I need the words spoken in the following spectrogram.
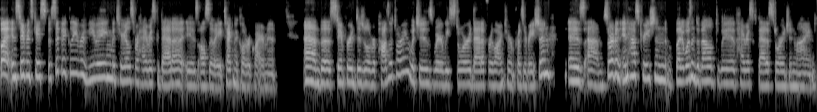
but in Stanford's case specifically, reviewing materials for high-risk data is also a technical requirement. Um, the Stanford Digital Repository, which is where we store data for long-term preservation, is um, sort of an in-house creation, but it wasn't developed with high-risk data storage in mind.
